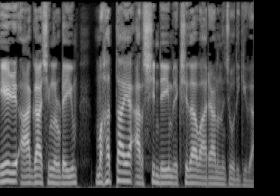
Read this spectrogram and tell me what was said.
ഏഴ് ആകാശങ്ങളുടെയും മഹത്തായ അർഷിന്റെയും രക്ഷിതാവാരാണെന്ന് ചോദിക്കുക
